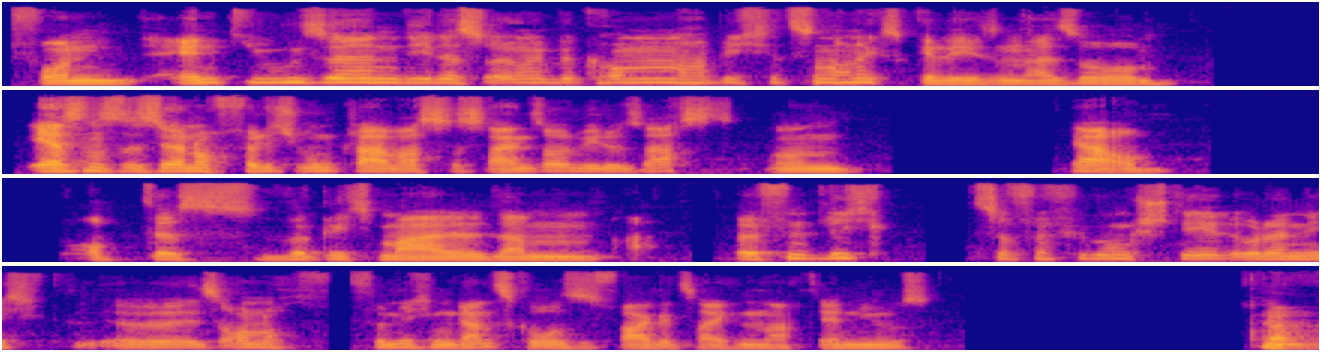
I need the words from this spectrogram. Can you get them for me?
von End-Usern, die das irgendwie bekommen, habe ich jetzt noch nichts gelesen. Also erstens ist ja noch völlig unklar, was das sein soll, wie du sagst. Und ja, ob, ob das wirklich mal dann öffentlich zur Verfügung steht oder nicht, äh, ist auch noch für mich ein ganz großes Fragezeichen nach der News. Ja.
